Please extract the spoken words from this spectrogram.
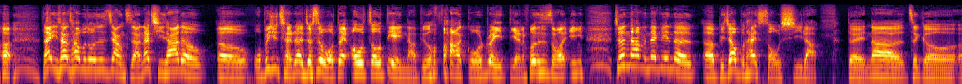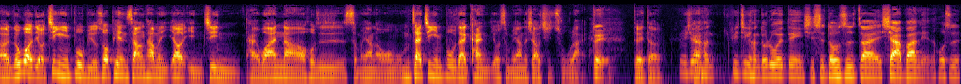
那以上差不多就是这样子啊。那其他的，呃，我必须承认，就是我对欧洲电影啊，比如说法国、瑞典或者是什么英，就是他们那边的呃比较不太熟悉啦。对，那这个呃，如果有进一步，比如说片商他们要引进台湾啊，或者是什么样的，我我们再进一步再看有什么样的消息出来。对，对的。因为现在很，毕竟很多入围电影其实都是在下半年或是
